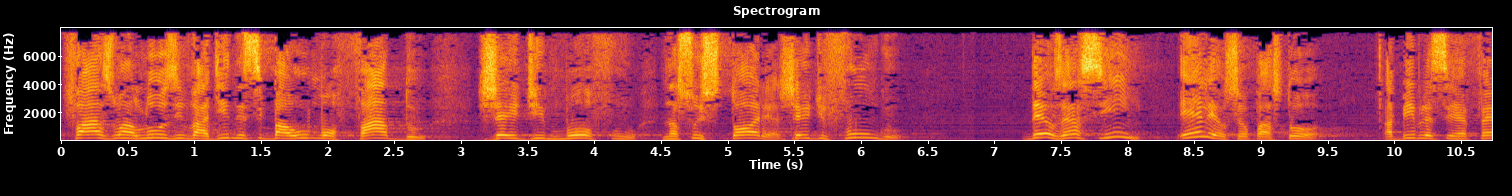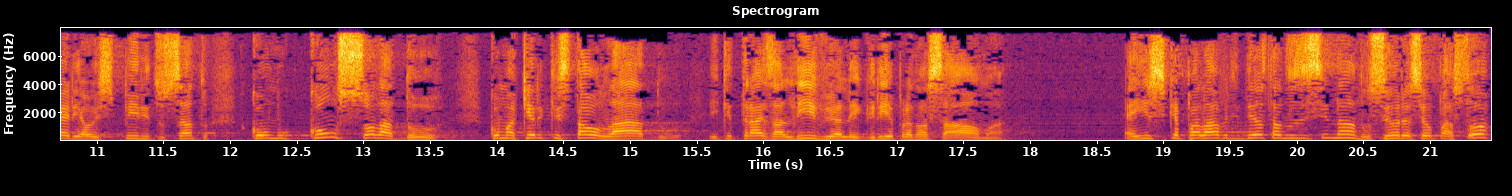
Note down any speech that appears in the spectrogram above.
faz uma luz invadir nesse baú mofado, cheio de mofo na sua história, cheio de fungo. Deus é assim, Ele é o seu pastor. A Bíblia se refere ao Espírito Santo como consolador, como aquele que está ao lado e que traz alívio e alegria para a nossa alma. É isso que a palavra de Deus está nos ensinando. O Senhor é seu pastor?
